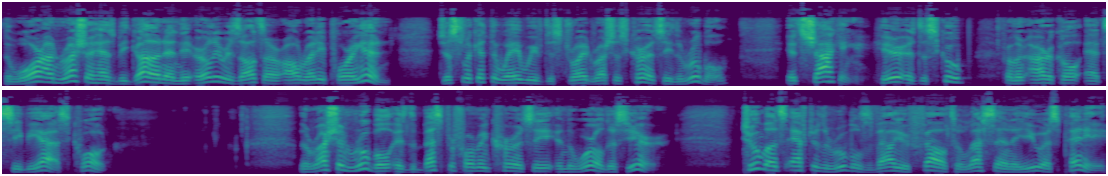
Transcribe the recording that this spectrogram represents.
The war on Russia has begun and the early results are already pouring in. Just look at the way we've destroyed Russia's currency, the ruble. It's shocking. Here is the scoop from an article at CBS. Quote, the Russian ruble is the best performing currency in the world this year. Two months after the ruble's value fell to less than a U.S. penny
